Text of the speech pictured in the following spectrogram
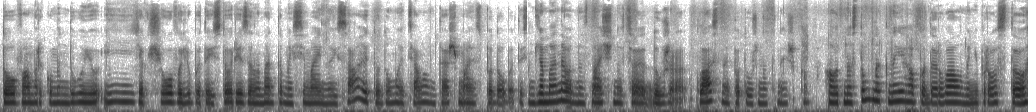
то вам рекомендую. І якщо ви любите історії з елементами сімейної саги, то думаю, ця вам теж має сподобатись. Для мене однозначно це дуже класна і потужна книжка. А от наступна книга подарувала мені просто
